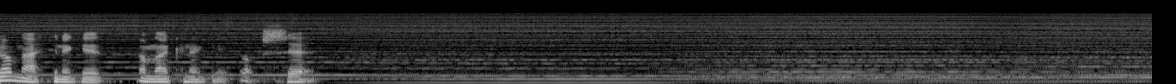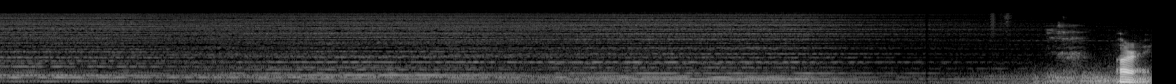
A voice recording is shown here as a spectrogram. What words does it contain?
And I'm not gonna get I'm not gonna get upset. All right.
